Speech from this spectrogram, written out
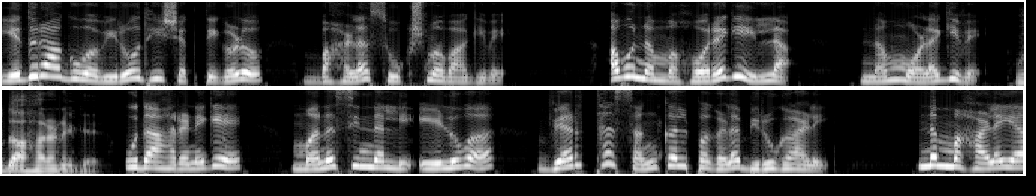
ಎದುರಾಗುವ ವಿರೋಧಿ ಶಕ್ತಿಗಳು ಬಹಳ ಸೂಕ್ಷ್ಮವಾಗಿವೆ. ಅವು ನಮ್ಮ ಹೊರಗೆ ಇಲ್ಲ ನಮ್ಮೊಳಗಿವೆ. ಉದಾಹರಣೆಗೆ. ಉದಾಹರಣೆಗೆ ಮನಸ್ಸಿನಲ್ಲಿ ಏಳುವ ವ್ಯರ್ಥ ಸಂಕಲ್ಪಗಳ ಬಿರುಗಾಳಿ. ನಮ್ಮ ಹಳೆಯ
